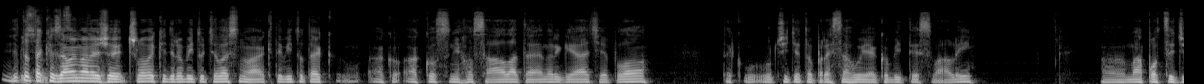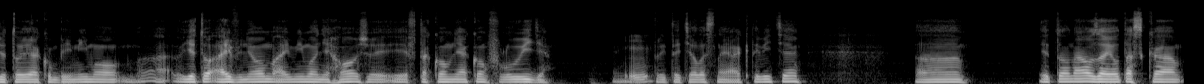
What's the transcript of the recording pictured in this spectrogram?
Je to také zaujímavé, že človek, keď robí tú telesnú aktivitu, tak ako, ako z neho sála tá energia a teplo, tak určite to presahuje akoby tie svaly má pocit, že to je akoby mimo, je to aj v ňom, aj mimo neho, že je v takom nejakom fluide mm. pri tej telesnej aktivite. Je to naozaj otázka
